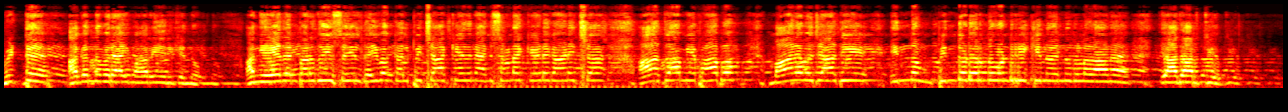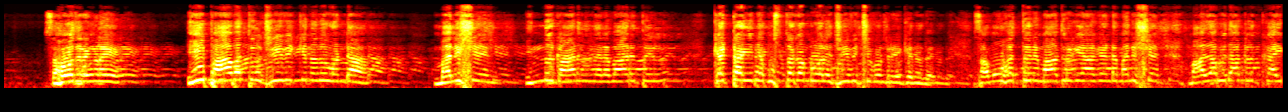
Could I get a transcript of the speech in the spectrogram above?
വിട്ട് അകന്നവരായി മാറിയിരിക്കുന്നു. അങ്ങ് ഏതൻ പരദീസയിൽ ദൈവം കൽപ്പിച്ചാക്കിയതിന് അനുസരണക്കേട് കാണിച്ച് ആദാമ്യ പാപം മാനവജാതിയെ ഇന്നും പിന്തുടർന്നുകൊണ്ടിരിക്കുന്നു എന്നുള്ളതാണ് യാഥാർത്ഥ്യം. സഹോദരങ്ങളെ ഈ പാപത്തിൽ ജീവിക്കുന്നത് കൊണ്ട് മനുഷ്യൻ ഇന്ന് കാണുന്ന നിലവാരത്തിൽ കെട്ടഴിഞ്ഞ പുസ്തകം പോലെ ജീവിച്ചു കൊണ്ടിരിക്കുന്നത് സമൂഹത്തിന് മാതൃകയാകേണ്ട മനുഷ്യൻ മാതാപിതാക്കൾക്ക് കൈ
